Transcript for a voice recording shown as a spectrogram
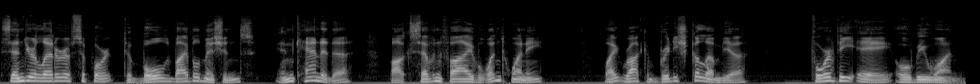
Send your letter of support to Bold Bible Missions in Canada, Box 75120, White Rock, British Columbia, 4VA OB1,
